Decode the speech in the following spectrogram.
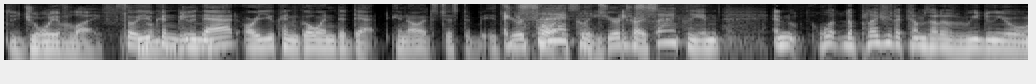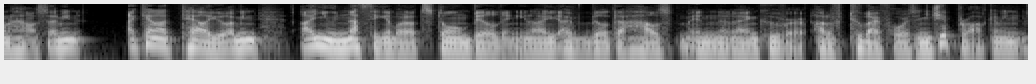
the joy of life. so you know, can do that, or you can go into debt. You know, it's just a, it's your exactly, choice. It's your choice. Exactly. And and what the pleasure that comes out of redoing your own house. I mean, I cannot tell you. I mean, I knew nothing about stone building. You know, I, I've built a house in Vancouver out of two by fours and gyprock. I mean,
